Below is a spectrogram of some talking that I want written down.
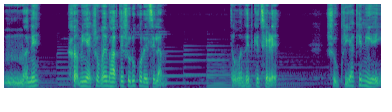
উম, মানে আমি একসময় ভাবতে শুরু করেছিলাম তোমাদেরকে ছেড়ে। সুপ্রিয়াকে নিয়েই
